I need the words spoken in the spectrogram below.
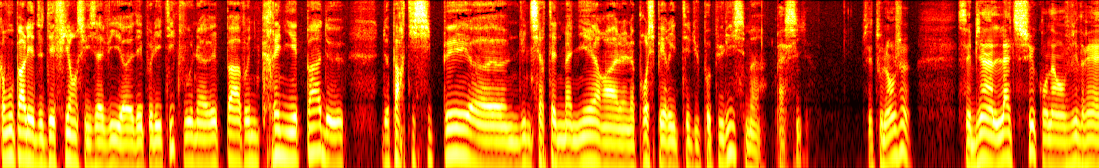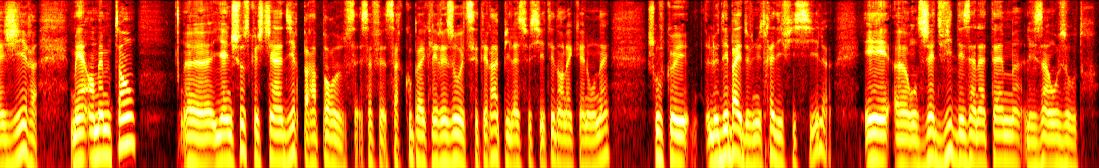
Quand vous parlez de défiance vis-à-vis euh, des politiques, vous n'avez pas, vous ne craignez pas de, de participer d'une certaine manière à la prospérité du populisme? Bah si, c'est tout l'enjeu. C'est bien là-dessus qu'on a envie de réagir, mais en même temps, euh, il y a une chose que je tiens à dire par rapport, ça, ça, fait, ça recoupe avec les réseaux, etc., et puis la société dans laquelle on est. Je trouve que le débat est devenu très difficile et euh, on se jette vite des anathèmes les uns aux autres.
